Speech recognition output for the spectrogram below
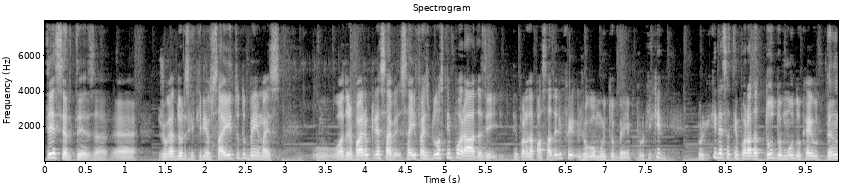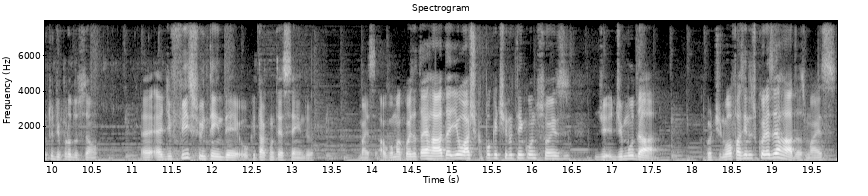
ter certeza. É, jogadores que queriam sair, tudo bem, mas o, o queria saber, sair faz duas temporadas e temporada passada ele fez, jogou muito bem. Por que, que, por que, que nessa temporada todo mundo caiu tanto de produção? É, é difícil entender o que está acontecendo. Mas alguma coisa está errada e eu acho que o Pochettino tem condições de, de mudar. Continua fazendo escolhas erradas, mas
